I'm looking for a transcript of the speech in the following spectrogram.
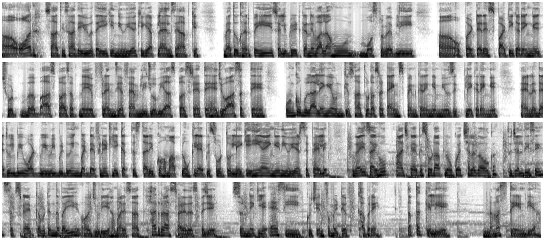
और साथ ही साथ ये भी बताइए कि न्यू ईयर के क्या प्लान्स हैं आपके? मैं तो घर पे ही सेलिब्रेट करने वाला हूँ। मोस्ट प्रोबेबली ऊपर टेरेस पार्टी करेंगे, छोट आसपास अपने फ्रेंड्स या फैमिली जो भी आसपास रहते हैं, जो आ सकते हैं। उनको बुला लेंगे, उनके साथ थोड़ा सा टाइम स्पेंड करेंगे म्यूज़िक प्ले करेंगे and that will be what we will be doing but definitely इकतीस तारीख को हम आप लोगों के लिए एपिसोड तो लेके ही आएँगे न्यू ईयर से पहले। तो गाइस आई होप आज का एपिसोड आप लोगों को अच्छा लगा होगा। तो जल्दी से सब्सक्राइब का बटन दबाइए और जुड़िए हमारे साथ हर रात साढ़े दस बजे सुनने के लिए ऐसी ही कुछ इन्फॉर्मेटिव खबरें। तब तक के लिए नमस्ते इंडिया।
